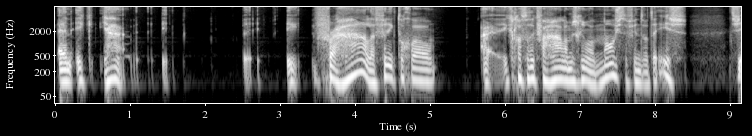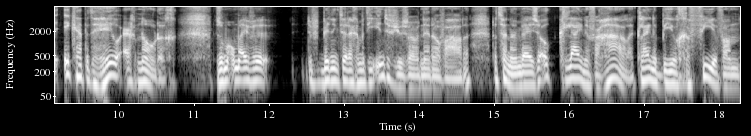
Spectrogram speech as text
En ik, ja. ik- ik- verhalen vind ik toch wel. eh, Ik geloof dat ik verhalen misschien wel het mooiste vind wat er is. Dus ik heb het heel erg nodig. Dus om, om even de verbinding te leggen met die interviews waar we het net over hadden. Dat zijn in wezen ook kleine verhalen, kleine biografieën van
